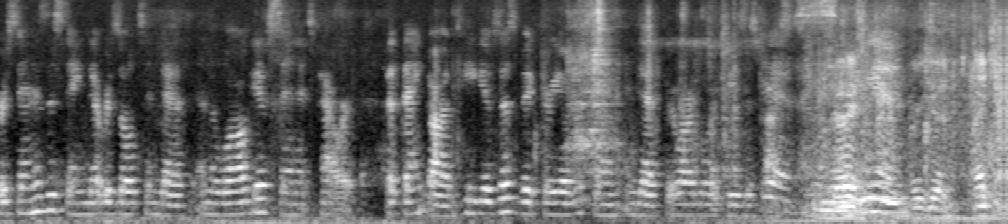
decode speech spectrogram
For sin is the sting that results in death, and the law gives sin its power. But thank God, He gives us victory over sin and death through our Lord Jesus Christ. Yes. Okay. Amen. Very good. Thank you.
